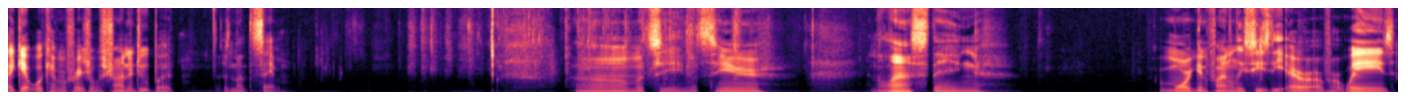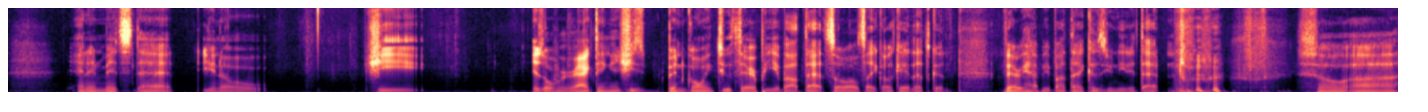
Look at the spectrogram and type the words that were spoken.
I get what Kevin Frazier was trying to do, but it's not the same. Um, let's see what's here. And the last thing, Morgan finally sees the error of her ways and admits that you know she is overreacting and she's been going to therapy about that. So I was like, okay, that's good. Very happy about that because you needed that. so, uh,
